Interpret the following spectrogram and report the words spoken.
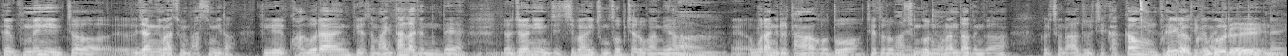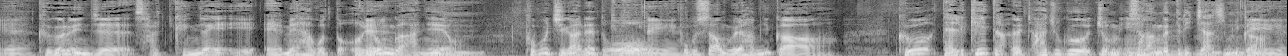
그 분명히 저 의장님 말씀이 맞습니다. 그게 과거랑 비해서 많이 달라졌는데 여전히 이제 지방이 중소업체로 가면 어. 예, 억울한 일을 당하고도 제대로 신고를 못 한다든가 그걸 저는 아주 제 가까운 분들한테 그러니까 그거를 때문에, 예. 그거는 이제 살 굉장히 애매하고 또 어려운 네. 거 아니에요. 음. 부부지간에도 네, 예. 부부싸움 왜 합니까? 그 델리케이트 아주 그좀 음, 이상한 음, 것들 있지 않습니까? 네, 예.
